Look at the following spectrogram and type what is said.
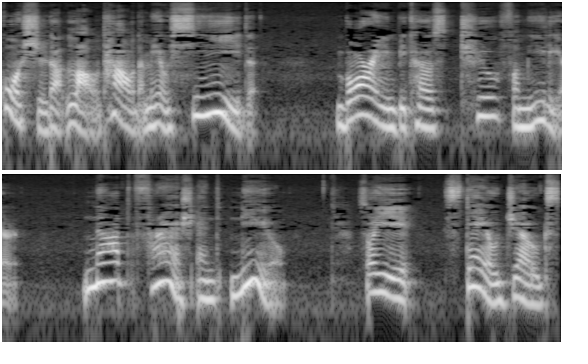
过时的、老套的、没有新意的。Boring because too familiar, not fresh and new. 所以 Stale jokes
